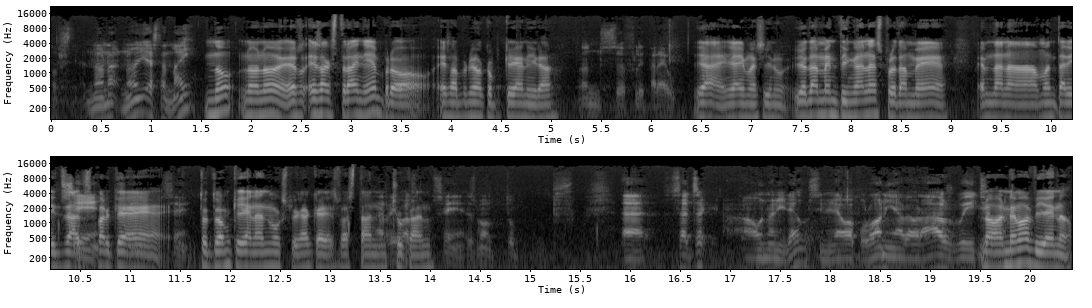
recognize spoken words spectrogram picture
Hòstia, no, no, no hi ha estat mai? No, no, no, és, és estrany, eh? però és el primer cop que hi anirà. Doncs eh, flipareu. Ja, ja imagino. Jo també en tinc ganes, però també hem d'anar mentalitzats Sí, perquè sí, sí. tothom que hi ha anat m'ho explica que és bastant Arribes- xocant. Sí, és molt... Tu, eh, saps a, a on anireu? Si anireu a Polònia, a veure Auschwitz... No, anem a Viena.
